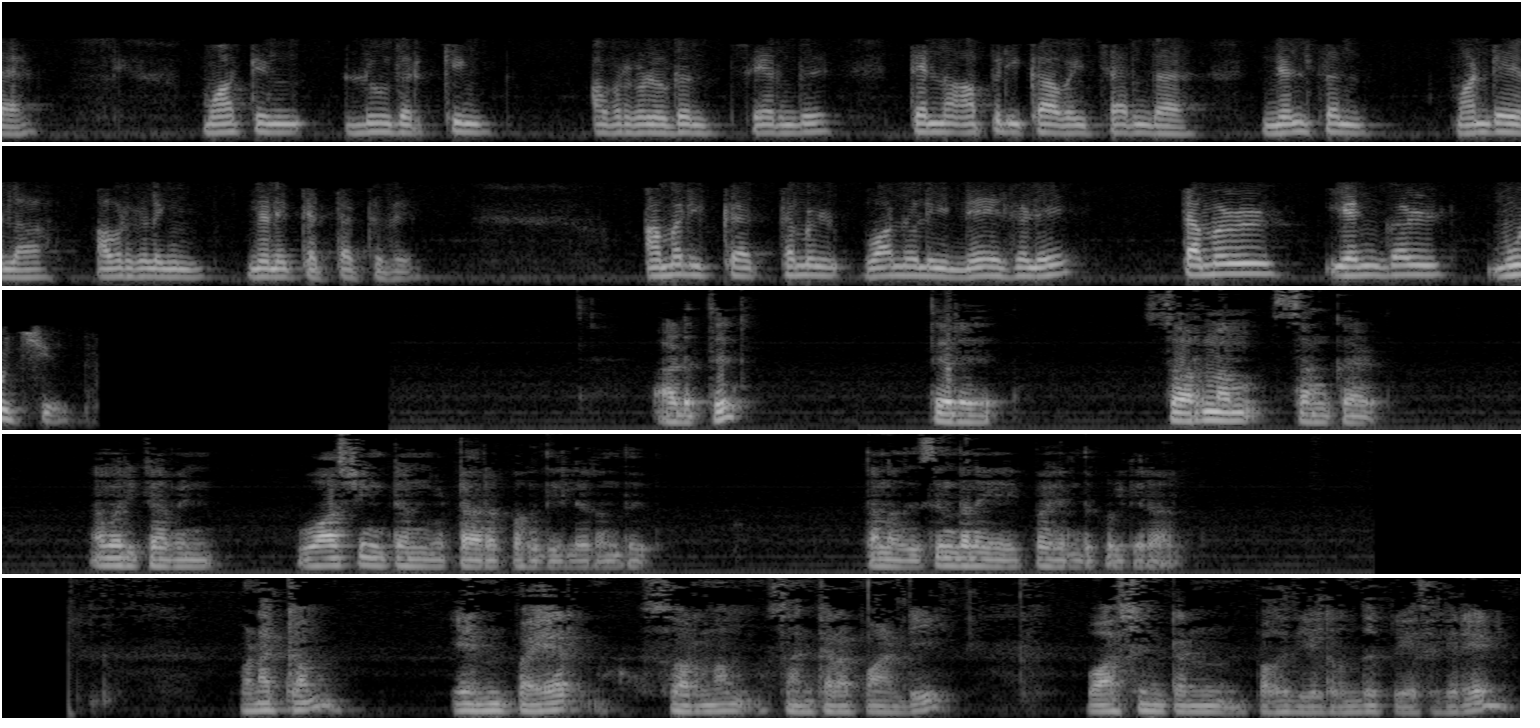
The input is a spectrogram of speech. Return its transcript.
மார்ட்டின் லூதர் கிங் அவர்களுடன் சேர்ந்து தென் ஆப்பிரிக்காவை சேர்ந்த நெல்சன் மண்டேலா அவர்களையும் நினைக்கத்தக்கது. அமெரிக்க தமிழ் வானொலி நேயர்களே தமிழ் எங்கள் மூச்சு. அடுத்து திரு சொர்ணம் சங்கர் அமெரிக்காவின் வாஷிங்டன் வட்டார பகுதியிலிருந்து தனது சிந்தனையை பகிர்ந்து கொள்கிறார். வணக்கம். என் பெயர் சொர்ணம் சங்கரபாண்டி. வாஷிங்டன் பகுதியிலிருந்து பேசுகிறேன்.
